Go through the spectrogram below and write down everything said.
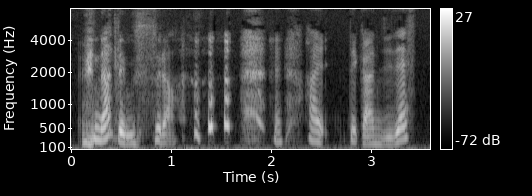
なんでうっすら？はいって感じです。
